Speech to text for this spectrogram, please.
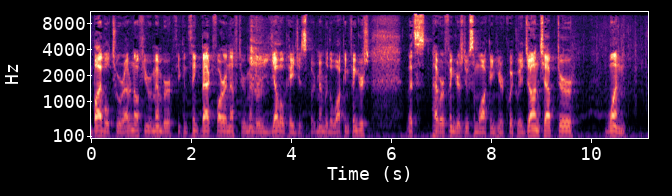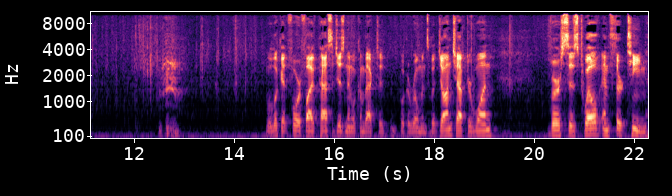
Bible tour. I don't know if you remember, if you can think back far enough to remember yellow pages, but remember the walking fingers? Let's have our fingers do some walking here quickly. John chapter 1. we'll look at four or five passages and then we'll come back to book of Romans. But John chapter 1 verses 12 and 13.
